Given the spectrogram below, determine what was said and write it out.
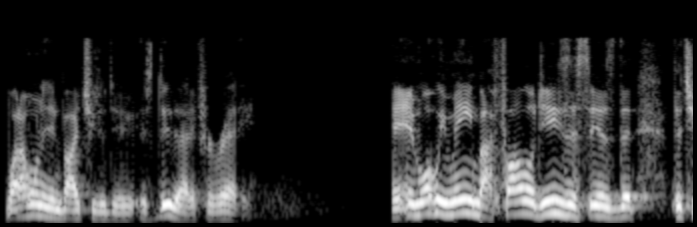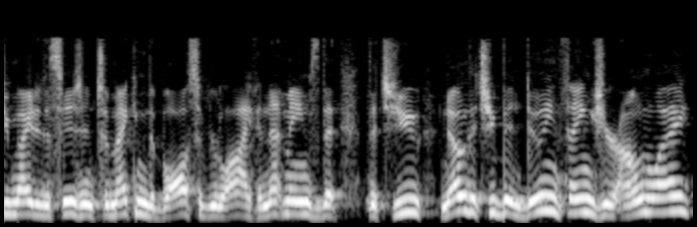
what I want to invite you to do is do that if you're ready. And what we mean by follow Jesus is that, that you made a decision to make him the boss of your life. And that means that, that you know that you've been doing things your own way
